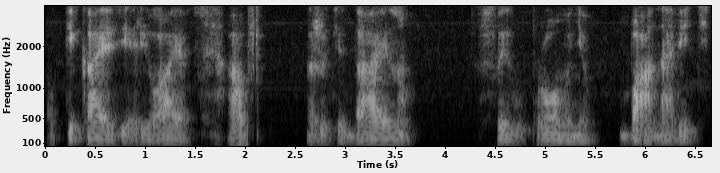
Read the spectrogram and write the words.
обпікає, зігріває, або життєдайно силу променів, ба навіть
